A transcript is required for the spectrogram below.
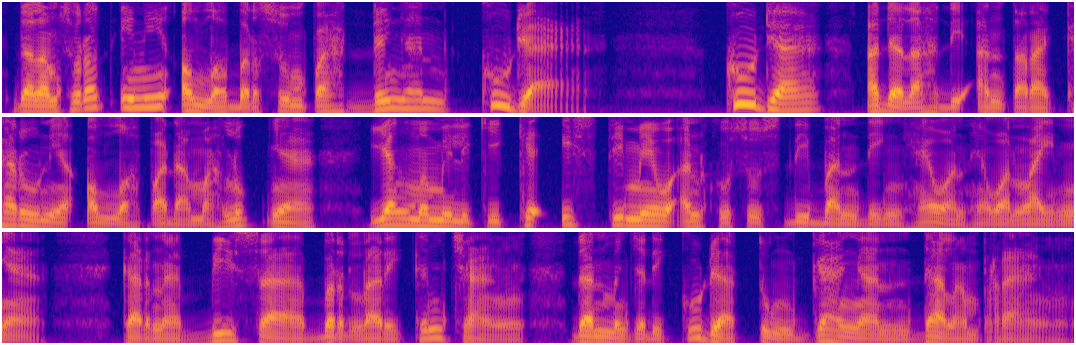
Dalam surat ini Allah bersumpah dengan kuda. Kuda adalah di antara karunia Allah pada makhluknya yang memiliki keistimewaan khusus dibanding hewan-hewan lainnya, karena bisa berlari kencang dan menjadi kuda tunggangan dalam perang.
